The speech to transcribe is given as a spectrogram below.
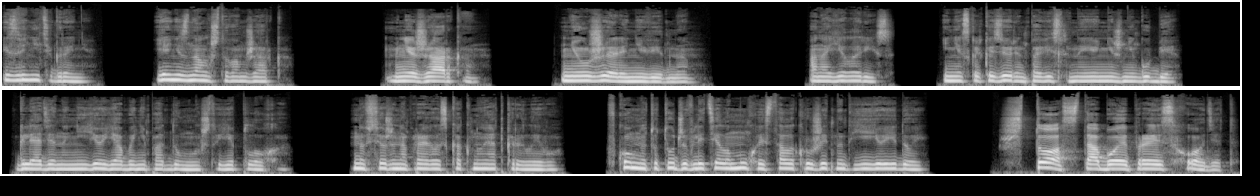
«Извините, Гренни, я не знала, что вам жарко. Мне жарко. Неужели не видно? Она ела рис, и несколько зерен повисли на ее нижней губе. Глядя на нее, я бы не подумала, что ей плохо. Но все же направилась к окну и открыла его. В комнату тут же влетела муха и стала кружить над ее едой. «Что с тобой происходит?»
